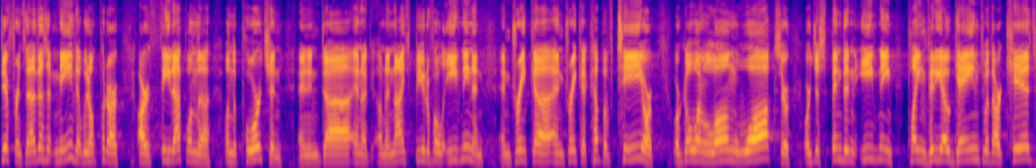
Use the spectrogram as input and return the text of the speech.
difference. Now, that doesn't mean that we don't put our, our feet up on the, on the porch and, and, uh, and a, on a nice, beautiful evening and, and, drink, uh, and drink a cup of tea or, or go on long walks or, or just spend an evening playing video games with our kids.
